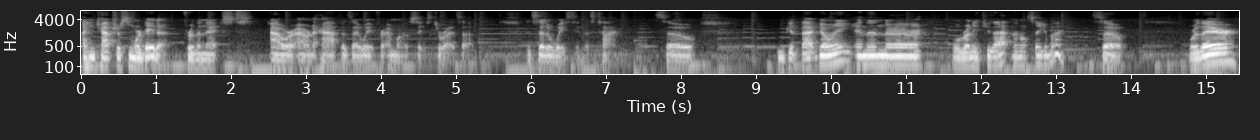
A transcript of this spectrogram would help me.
I can capture some more data for the next hour, hour and a half as I wait for M106 to rise up instead of wasting this time. So get that going, and then uh, we'll run you through that, and then I'll say goodbye. So we're there,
